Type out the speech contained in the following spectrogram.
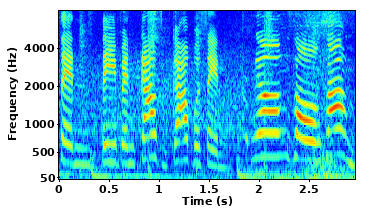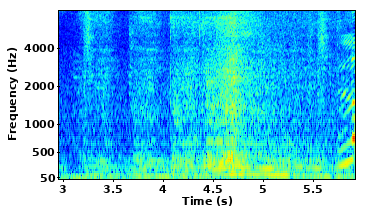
100%ตีเป็น 99%หนึ่งสองสามล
